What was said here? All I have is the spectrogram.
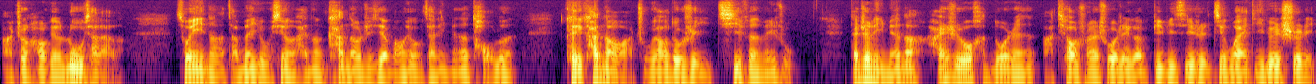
啊，正好给录下来了。所以呢，咱们有幸还能看到这些网友在里面的讨论，可以看到啊，主要都是以气氛为主。但这里面呢，还是有很多人啊跳出来说这个 BBC 是境外敌对势力。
